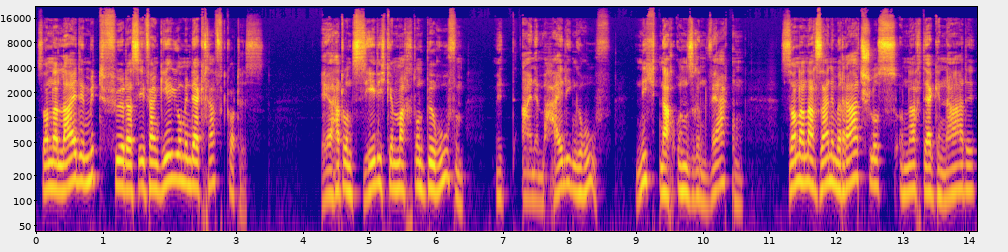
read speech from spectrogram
sondern leide mit für das Evangelium in der Kraft Gottes. Er hat uns selig gemacht und berufen mit einem heiligen Ruf, nicht nach unseren Werken, sondern nach seinem Ratschluss und nach der Gnade,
